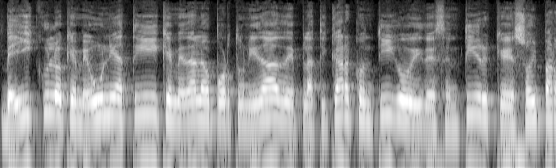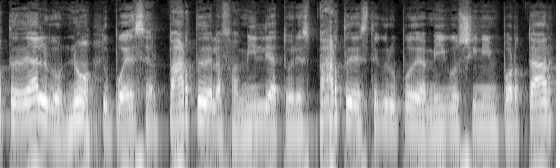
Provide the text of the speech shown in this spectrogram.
vehículo que me une a ti, que me da la oportunidad de platicar contigo y de sentir que soy parte de algo. No, tú puedes ser parte de la familia, tú eres parte de este grupo de amigos sin importar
